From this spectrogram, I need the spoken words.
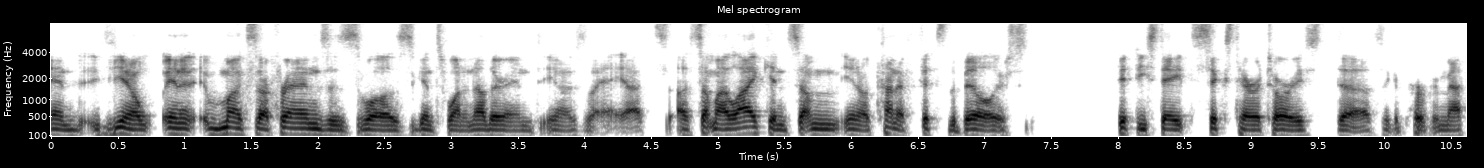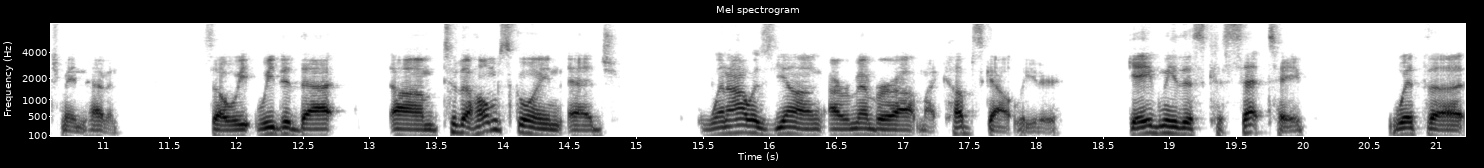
and you know, in, amongst our friends as well as against one another. And you know, it's like uh, something I like, and something you know kind of fits the bill. There's 50 states, six territories. Uh, it's like a perfect match made in heaven. So we we did that um, to the homeschooling edge. When I was young, I remember uh, my Cub Scout leader gave me this cassette tape with uh,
